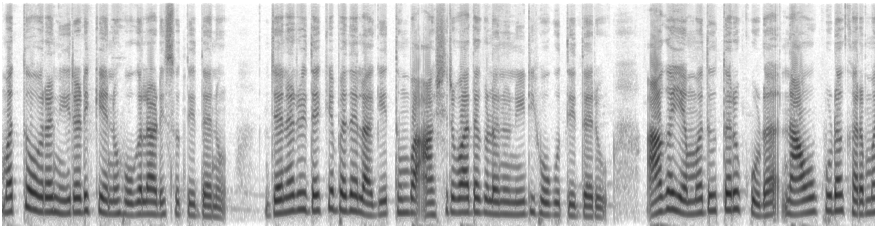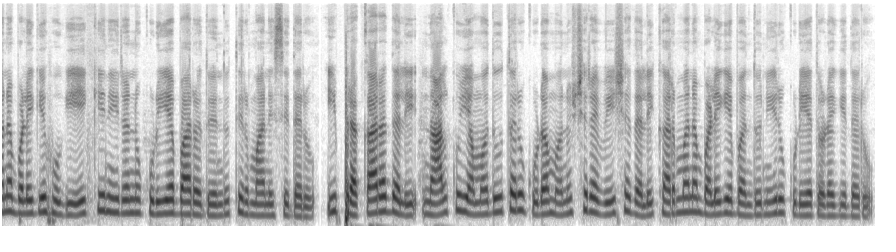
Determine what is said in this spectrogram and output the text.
ಮತ್ತು ಅವರ ನೀರಡಿಕೆಯನ್ನು ಹೋಗಲಾಡಿಸುತ್ತಿದ್ದನು. ಜನರು ಇದಕ್ಕೆ ಬದಲಾಗಿ ತುಂಬ ಆಶೀರ್ವಾದಗಳನ್ನು ನೀಡಿ ಹೋಗುತ್ತಿದ್ದರು. ಆಗ ಯಮದೂತರು ಕೂಡ, ನಾವು ಕೂಡ ಕರ್ಮನ ಬಳಿಗೆ ಹೋಗಿ ಏಕೆ ನೀರನ್ನು ಕುಡಿಯಬಾರದು ಎಂದು ತೀರ್ಮಾನಿಸಿದರು. ಈ ಪ್ರಕಾರದಲ್ಲಿ ನಾಲ್ಕು ಯಮದೂತರು ಕೂಡ ಮನುಷ್ಯರ ವೇಷದಲ್ಲಿ ಕರ್ಮನ ಬಳಿಗೆ ಬಂದು ನೀರು ಕುಡಿಯತೊಡಗಿದರು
